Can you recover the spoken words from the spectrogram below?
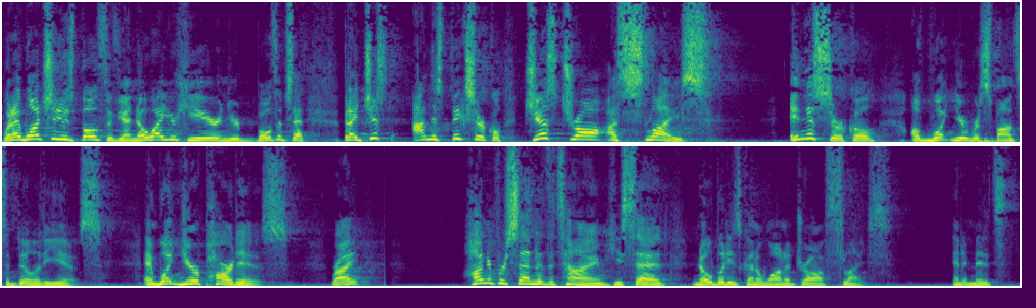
what I want you to do is both of you, I know why you're here and you're both upset, but I just, on this big circle, just draw a slice in the circle of what your responsibility is and what your part is, right? 100% of the time, he said, nobody's going to want to draw a slice and admit it's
